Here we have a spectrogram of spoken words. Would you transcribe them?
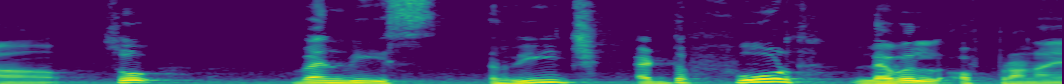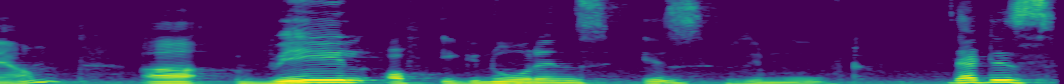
Uh, so, when we reach at the fourth level of pranayam, uh, veil of ignorance is removed. That is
